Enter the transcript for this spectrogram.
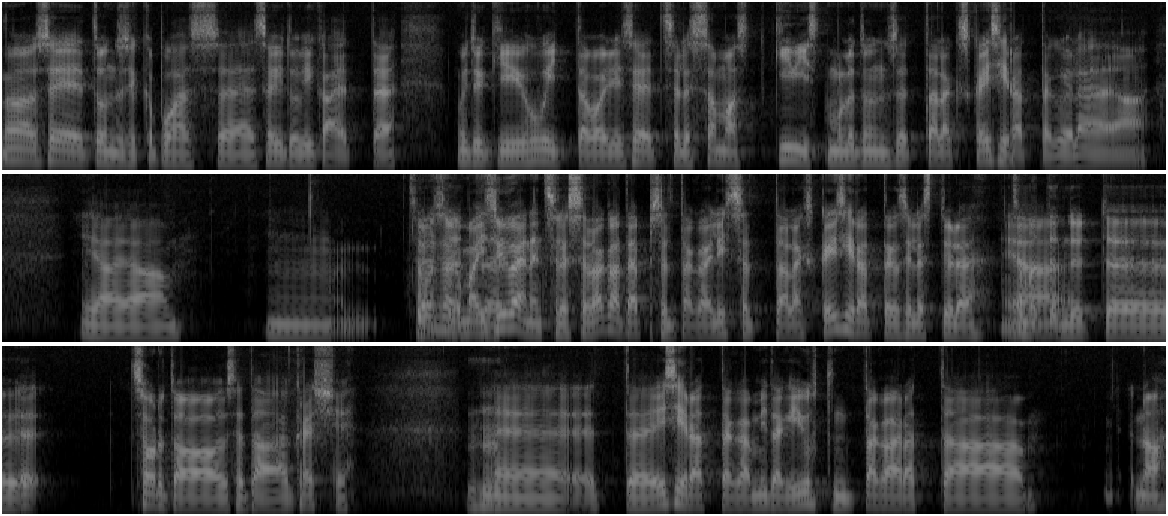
No see tundus ikka puhas äh, sõiduviga, et äh, muidugi huvitav oli see, et sellest samast kivist mulle tundus, et ta läks ka esirattaga üle ja, ja, ja mm, ühesõnaga, ma ei süvenenud sellesse väga täpselt, aga lihtsalt ta läks ka esirattaga sellest üle. sa mõtled nüüd äh...? Sordo seda crash'i mm. -hmm. et esirattaga midagi ei juhtunud, tagaratta noh,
